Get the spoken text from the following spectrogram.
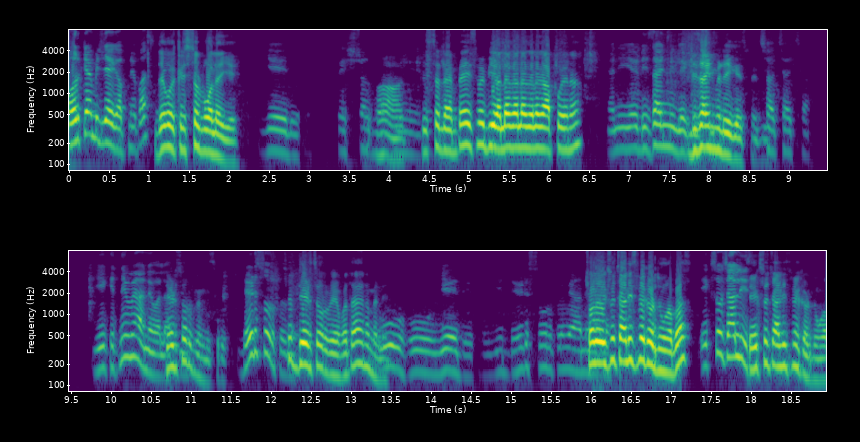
और क्या मिल जाएगा अपने पास? देखो क्रिस्टल बॉल है ये। ये देखो क्रिस्टल हाँ क्रिस्टल लैंप है इसमें भी अलग अलग अलग आपको है ना? यानी ये डिज़ाइन मिलेगी। डिज़ाइन मिलेगी इसमें अच्छा अच्छा अच्छा। ये कितने में आने वाला डेढ़ सौ रुपए में सिर्फ़। डेढ़ सौ रुपए सिर्फ़ डेढ़ सौ रुपए में बताया ना मैंने। ओहो ये देखो ये डेढ़ सौ रुपए में आने चलो एक सौ चालीस में कर दूँगा बस। एक सौ चालीस? एक सौ चालीस में कर दूँगा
